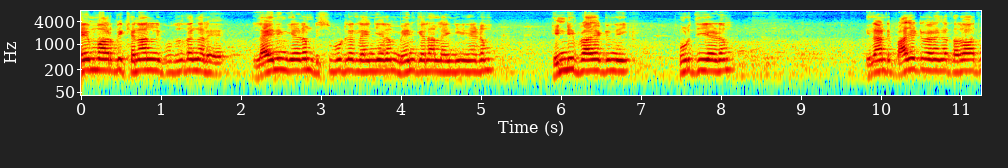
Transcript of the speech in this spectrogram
ఏఎంఆర్బి కెనాల్ని ఉధృతంగా లైనింగ్ చేయడం డిస్ట్రిబ్యూటర్కి లైన్ చేయడం మెయిన్ కెనాల్ లైనింగ్ చేయడం హిందీ ప్రాజెక్టుని పూర్తి చేయడం. ఇలాంటి ప్రాజెక్టు విధంగా తర్వాత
